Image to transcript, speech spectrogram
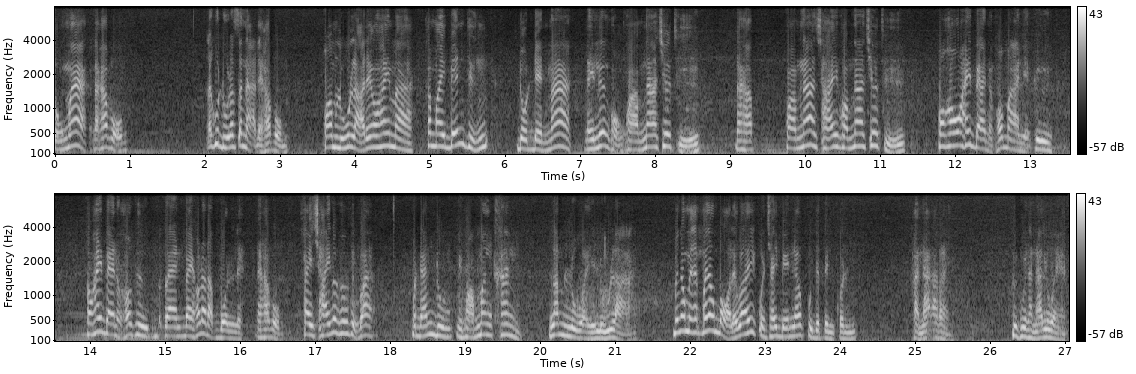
สูงมากนะครับผม แล้วคุณดูลักษณะเนี่ยครับผม ความหรูหราที่เขาให้มาทำไมเบนซ์ถึง โดดเด่นมากในเรื่องของความน่าเชื่อถือนะครับ ความน่าใช้ความน่าเชื่อถือ เพราะเขาให้แบรนด์ของเขามาเนี่ยคือเขาให้แบรนด์ของเขาคือแบรนด์แบรนด์เขาระดับบนเลยนะครับผมใครใช้ก็รู้สึกว่าคนนั้นดูมีความมั่งคั่งร่ำรวยหรูหราไม่ต้องไม่ต้องบอกเลยว่าเฮ้ยคนใช้เบนซ์แล้วคุณจะเป็นคนฐานะอะไร คือคุณฐานะรวยอะ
